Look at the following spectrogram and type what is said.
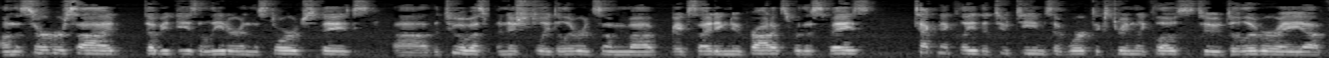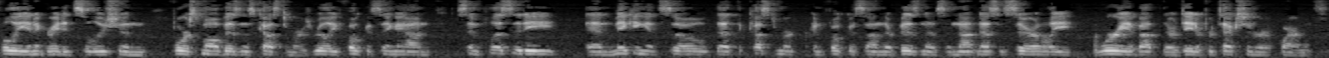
On the server side, WD is the leader in the storage space. Uh, the two of us initially delivered some uh, exciting new products for this space. Technically, the two teams have worked extremely close to deliver a uh, fully integrated solution for small business customers, really focusing on simplicity and making it so that the customer can focus on their business and not necessarily worry about their data protection requirements.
